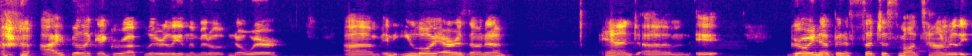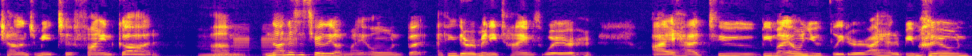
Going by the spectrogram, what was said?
I feel like I grew up literally in the middle of nowhere, um, in Eloy, Arizona, and um, it growing up in a, such a small town really challenged me to find God. Um, not necessarily on my own, but I think there were many times where I had to be my own youth leader. I had to be my own,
